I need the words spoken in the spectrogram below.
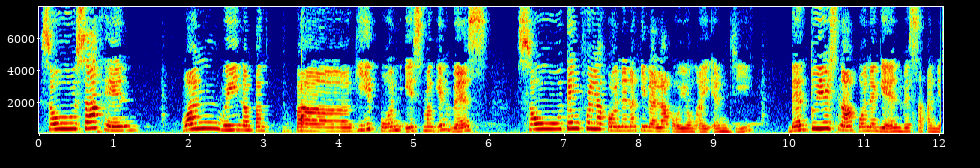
So, sa akin, one way ng pag pag-iipon is mag-invest. So, thankful ako na nakilala ko yung IMG. Then, 2 years na ako nag invest sa kanila.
